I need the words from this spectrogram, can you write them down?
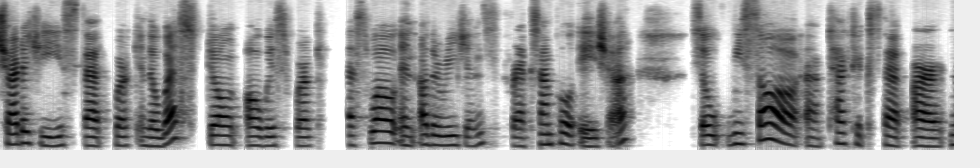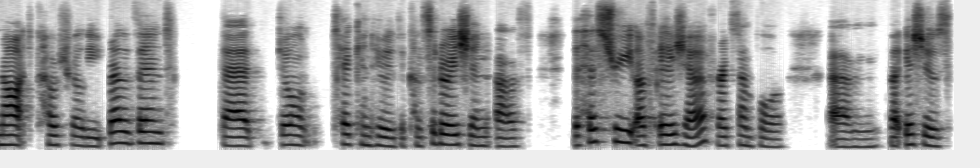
strategies that work in the West don't always work as well in other regions, for example, Asia. So we saw uh, tactics that are not culturally relevant, that don't take into the consideration of the history of Asia, for example, um, the issues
